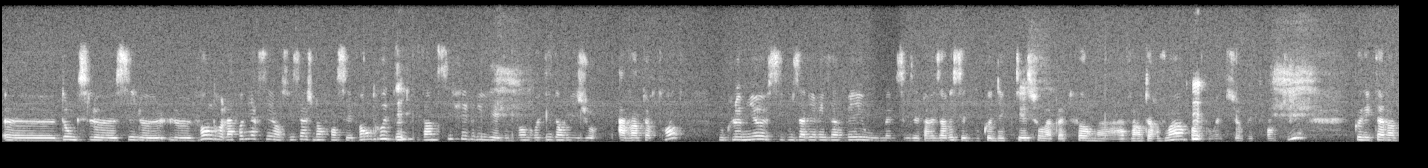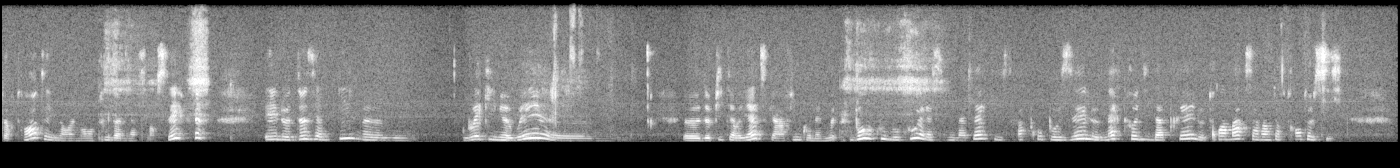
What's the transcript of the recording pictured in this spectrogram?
Euh, donc c'est le, le vendre la première séance Visage d'enfant, c'est vendredi 26 février, donc vendredi dans 8 jours à 20h30. Donc le mieux, si vous avez réservé ou même si vous n'avez pas réservé, c'est de vous connecter sur la plateforme à 20h20 quoi, pour être sûr d'être tranquille. Connecté à 20h30 et normalement tout va bien se lancer. Et le deuxième film, euh, Breaking Away, euh, euh, de Peter Yates, qui est un film qu'on aime beaucoup, beaucoup à la Cinémathèque. Il sera proposé le mercredi d'après, le 3 mars à 20h30 aussi.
